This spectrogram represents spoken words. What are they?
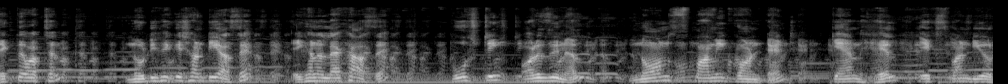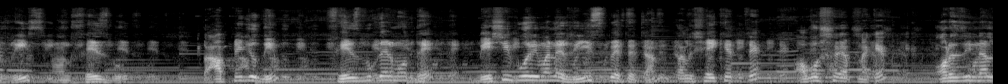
দেখতে পাচ্ছেন নোটিফিকেশনটি আছে, এখানে লেখা আছে posting original non spammy content can help expand your reach on Facebook তো আপনি যদি ফেসবুকের মধ্যে বেশি পরিমাণে রিচ পেতে চান, তাহলে সেই ক্ষেত্রে অবশ্যই আপনাকে অরিজিনাল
